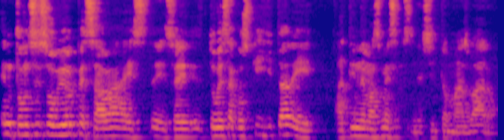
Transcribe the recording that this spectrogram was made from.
Entonces, obvio, empezaba, este, se- tuve esa cosquillita de atiende más mesas. Necesito más varo.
